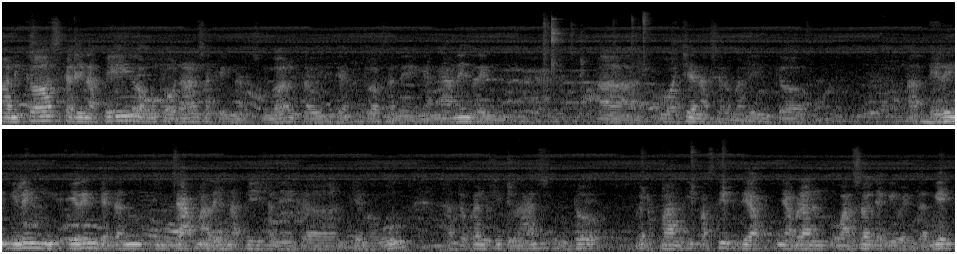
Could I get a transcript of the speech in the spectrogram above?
Anika sekali napi wabu kaudar saking narasumber utawi tiang ketua sane nganganin ring uh, wacana aksara Bali ke uh, iring iring iring jadan puncak malih napi sane ke Kenawu tentukan ki jelas untuk ke depan ki pasti tiap nyabran warso jagi wenten nggih.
